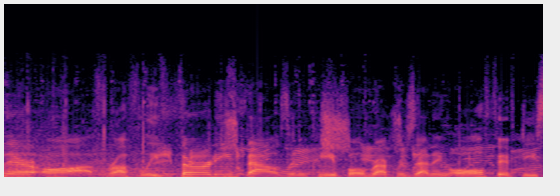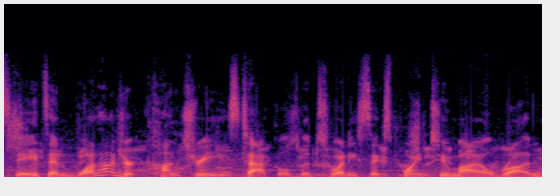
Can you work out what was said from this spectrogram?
They're off. Roughly 30,000 people representing all 50 states and 100 countries tackled the 26.2 mile run.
